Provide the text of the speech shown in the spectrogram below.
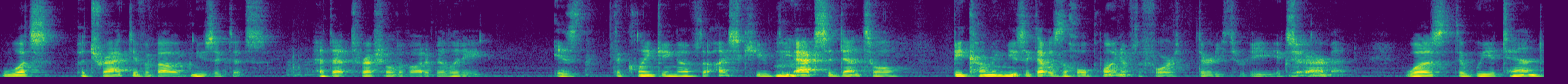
what's attractive about music that's at that threshold of audibility is the clinking of the ice cube, Mhm. the accidental becoming music. That was the whole point of the 433 experiment was that we attend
